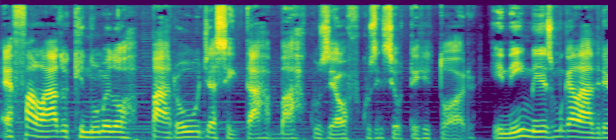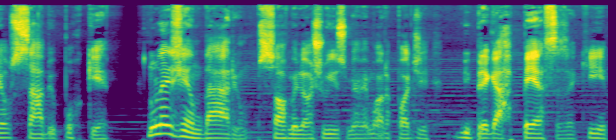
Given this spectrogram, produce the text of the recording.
É falado que Númenor parou de aceitar barcos élficos em seu território, e nem mesmo Galadriel sabe o porquê. No legendário, salvo melhor juízo, minha memória pode me pregar peças aqui,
